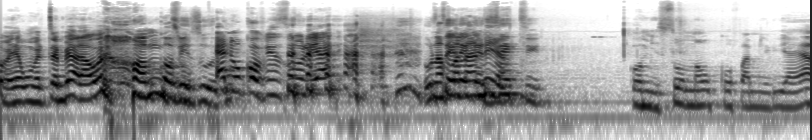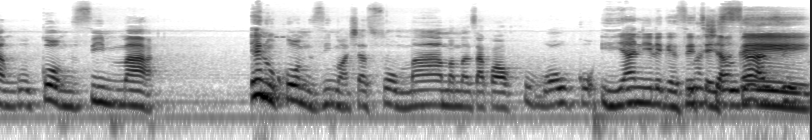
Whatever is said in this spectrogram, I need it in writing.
ume- umetembea na yani uko vizuri yani. Unafanania. Wamesoma huko familia yangu uko mzima yaani ukoo mzima washasoma mama zako wakubwa huko. Yani ile gazeti aisee.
